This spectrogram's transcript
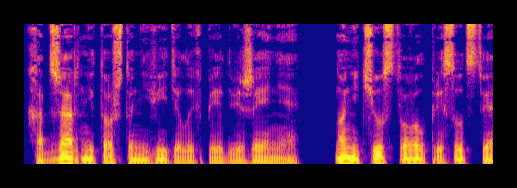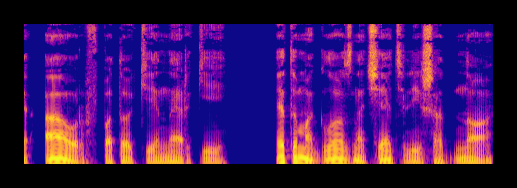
Хаджар не то что не видел их передвижения, но не чувствовал присутствия аур в потоке энергии. Это могло означать лишь одно.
